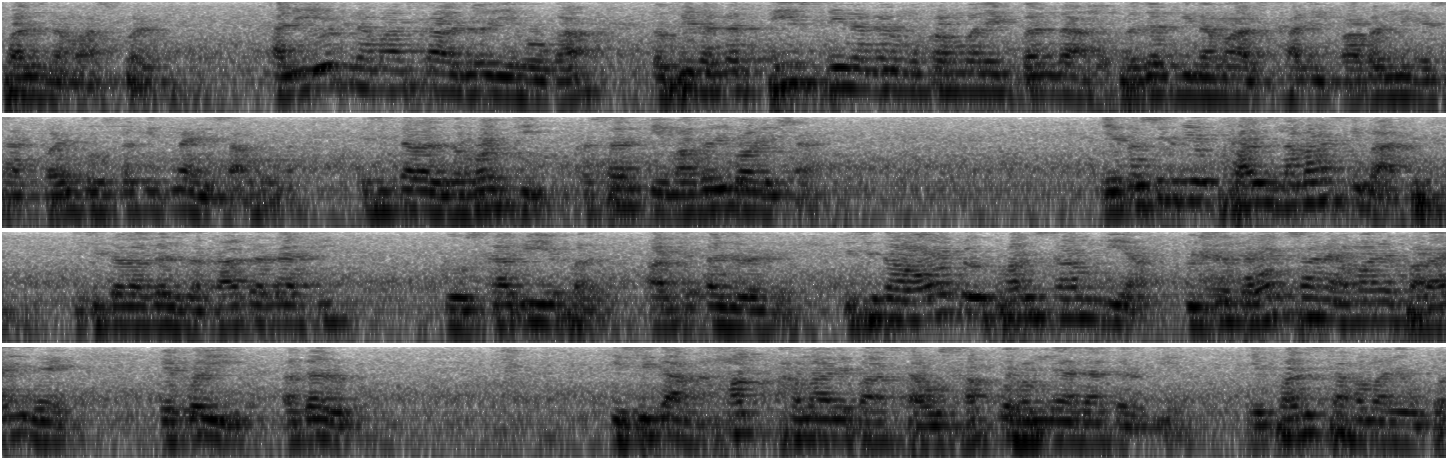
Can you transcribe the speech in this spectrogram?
فرض نماز پڑھ لی۔ خالی ایک نماز کا عجر یہ ہوگا، تو پھر اگر تیس دن اگر مکمل ایک بندہ فجر کی نماز خالی پابندی کے ساتھ پڑھے تو اس کا کتنا حساب ہوگا؟ اسی طرح ظہر کی اثر کی، مغرب اور عشاء یہ تو صرف ایک فرض نماز کی بات ہے۔ اسی طرح اگر زکوٰۃ ادا کی، تو اس کا بھی یہ فرق اجر ہے۔ اسی طرح اور کوئی فرض کام کیا، تو اس میں بہت سارے ہمارے فرائض ہیں کہ کوئی اگر کسی کا حق ہمارے پاس تھا، اس حق کو ہم نے ادا کر دیا۔ یہ فرض تھا ہمارے اوپر۔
